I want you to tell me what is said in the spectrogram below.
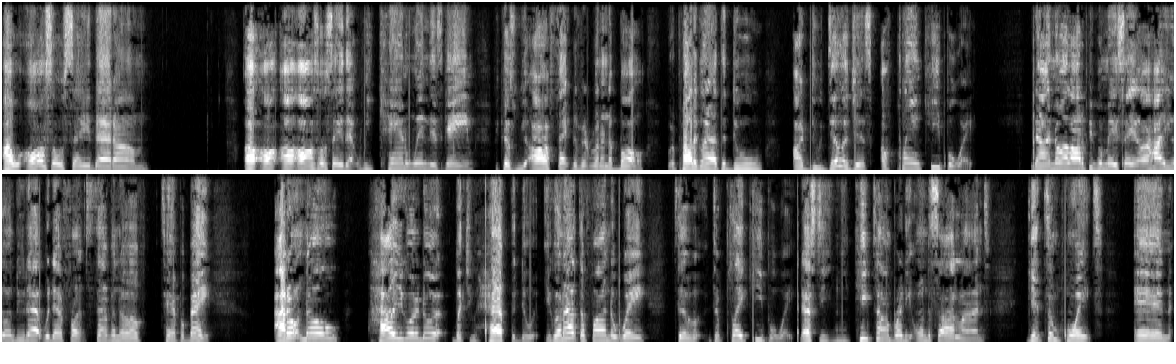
I will also say that um I'll, I'll also say that we can win this game because we are effective at running the ball. We're probably going to have to do our due diligence of playing keep away. Now, I know a lot of people may say, oh, how are you going to do that with that front seven of Tampa Bay? I don't know how you're going to do it, but you have to do it. You're going to have to find a way to, to play keep away. That's the, keep Tom Brady on the sidelines, get some points, and,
